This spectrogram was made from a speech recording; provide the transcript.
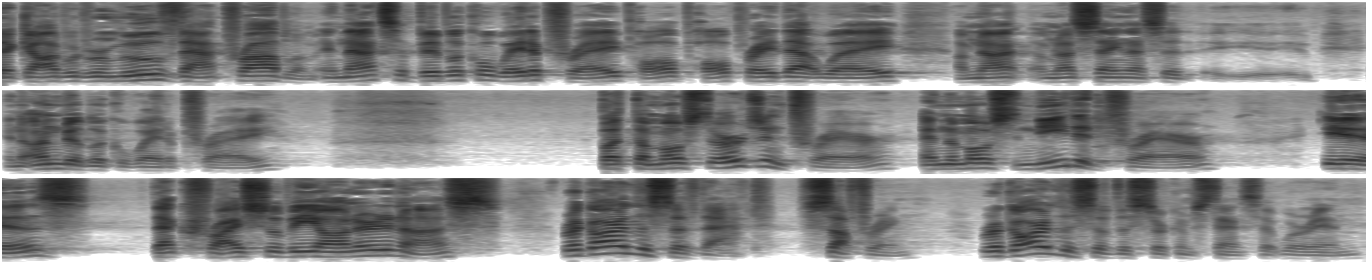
that God would remove that problem. And that's a biblical way to pray. Paul, Paul prayed that way. I'm not, I'm not saying that's a, an unbiblical way to pray. But the most urgent prayer and the most needed prayer is that Christ will be honored in us, regardless of that suffering, regardless of the circumstance that we're in.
